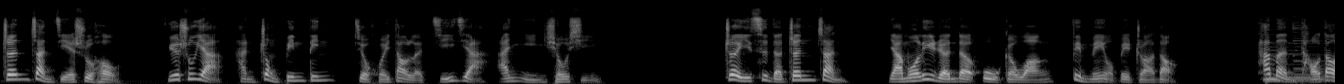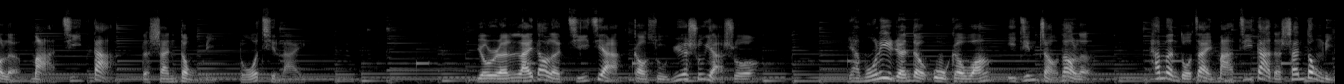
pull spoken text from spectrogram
征战结束后，约书亚和众兵丁。就回到了吉甲安营休息。这一次的征战，亚摩利人的五个王并没有被抓到，他们逃到了马基大的山洞里躲起来。有人来到了吉甲，告诉约书亚说：“亚摩利人的五个王已经找到了，他们躲在马基大的山洞里。”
